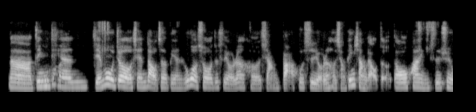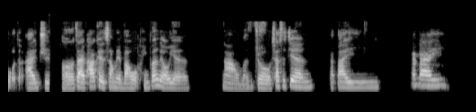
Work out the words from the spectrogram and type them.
那今天节目就先到这边。如果说就是有任何想法，或是有任何想听想聊的，都欢迎私讯我的 IG，呃，在 Pocket 上面帮我评分留言。那我们就下次见，拜拜，拜拜。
